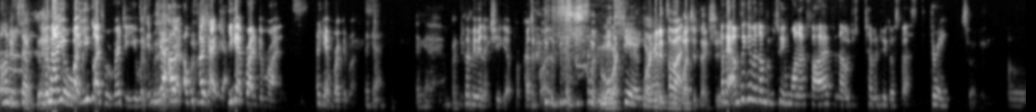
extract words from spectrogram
Hundred percent. But now you, but you guys were ready. You were Just into Yeah, it. I, right? I was. okay, Yeah. you get bragging rights. You get bragging rights. Okay. Okay. But maybe next year you get cash prize. Just we're Next work- year. working Yeah. into Alright. the budget next year. okay, I'm thinking of a number between one and five, and that will determine who goes first. Three. Seven. Oh.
